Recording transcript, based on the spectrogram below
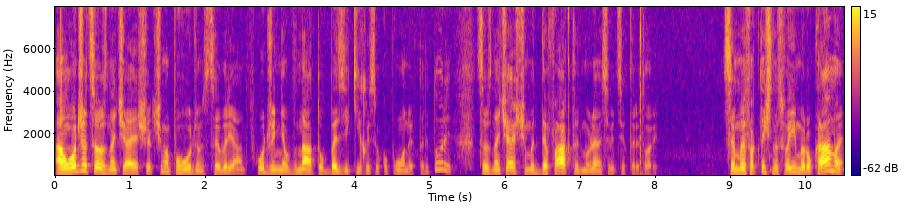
А отже, це означає, що якщо ми погоджуємося цей варіант входження в НАТО без якихось окупованих територій, це означає, що ми де-факто відмовляємося від цих територій. Це ми фактично своїми руками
